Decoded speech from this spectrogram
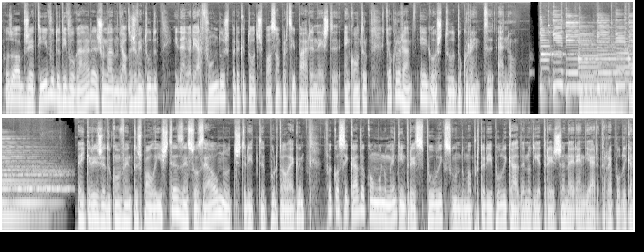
com o objetivo de divulgar a Jornada Mundial da Juventude e de angariar fundos para que todos possam participar neste encontro que ocorrerá em agosto do corrente ano. A Igreja do Convento dos Paulistas, em Sozel, no distrito de Porto Alegre, foi classificada como monumento de interesse público segundo uma portaria publicada no dia 3 de janeiro em Diário da República.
